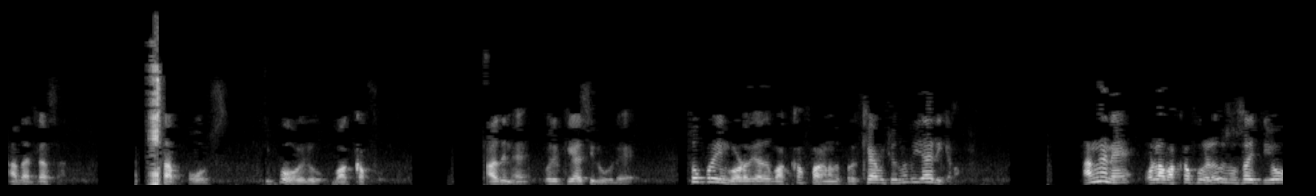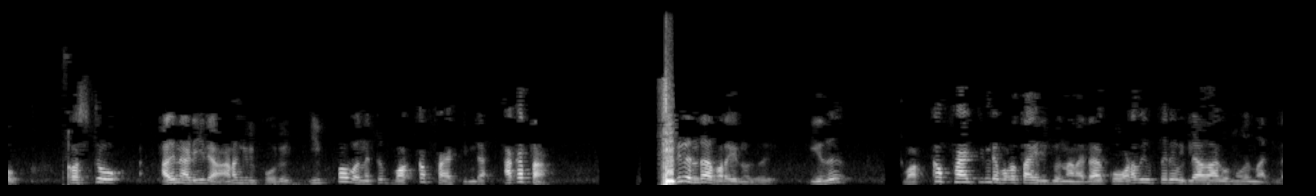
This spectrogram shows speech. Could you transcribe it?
അതല്ല സാർ. സപ്പോസ് ഇപ്പോൾ ഒരു വക്കഫ് അതിന് ഒരു കേസിലൂടെ സുപ്രീം കോടതി അത് വക്കഫാണെന്ന് പ്രഖ്യാപിച്ചു എന്ന് വിചാരിക്കണം. അങ്ങനെ ഉള്ള വക്കഫുകൾ സൊസൈറ്റിയോ ട്രസ്റ്റോ അതിനടിയിലാണെങ്കിൽ പോലും ഇപ്പൊ വന്നിട്ട് വക്കഫ് ആക്ടിന്റെ അകത്താണ്. ഇതിലെന്താ പറയുന്നത്? ഇത് വക്കഫ് ആക്ടിന്റെ പുറത്തായിരിക്കും എന്നാണ്. അല്ല കോടതി ഉത്തരവ് ഇല്ലാതാകുന്നു എന്നല്ല.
